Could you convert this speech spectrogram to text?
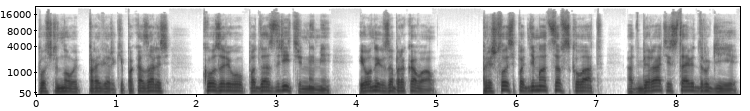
после новой проверки, показались Козыреву подозрительными, и он их забраковал. Пришлось подниматься в склад, отбирать и ставить другие.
